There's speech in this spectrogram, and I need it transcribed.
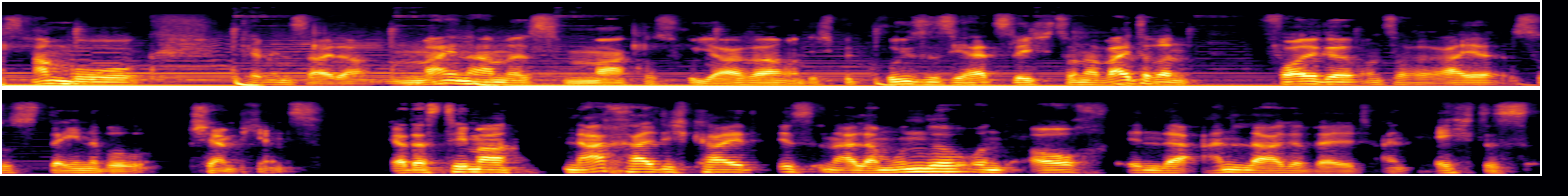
aus Hamburg, Chem Insider. Mein Name ist Markus Hujara und ich begrüße Sie herzlich zu einer weiteren Folge unserer Reihe Sustainable Champions. Ja, das Thema Nachhaltigkeit ist in aller Munde und auch in der Anlagewelt ein echtes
